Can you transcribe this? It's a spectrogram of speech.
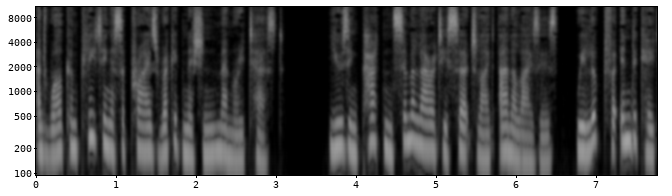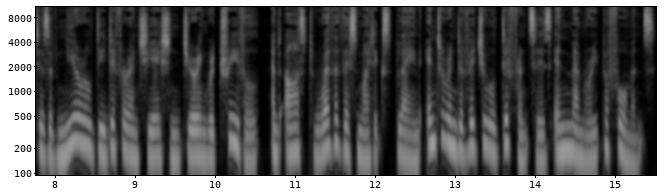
and while completing a surprise recognition memory test. Using pattern similarity searchlight analyses, we looked for indicators of neural dedifferentiation during retrieval and asked whether this might explain interindividual differences in memory performance.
